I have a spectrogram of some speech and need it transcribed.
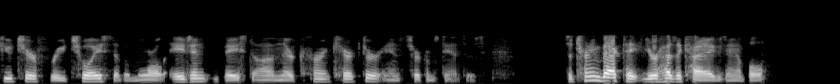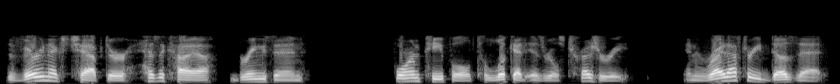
future free choice of a moral agent based on their current character and circumstances. So turning back to your Hezekiah example, the very next chapter, Hezekiah brings in foreign people to look at Israel's treasury. And right after he does that,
